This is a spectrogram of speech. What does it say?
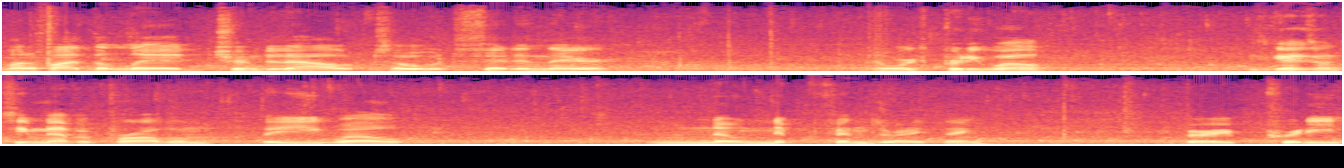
modified the lid trimmed it out so it would fit in there. It works pretty well. These guys don't seem to have a problem. They eat well. No nip fins or anything very pretty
